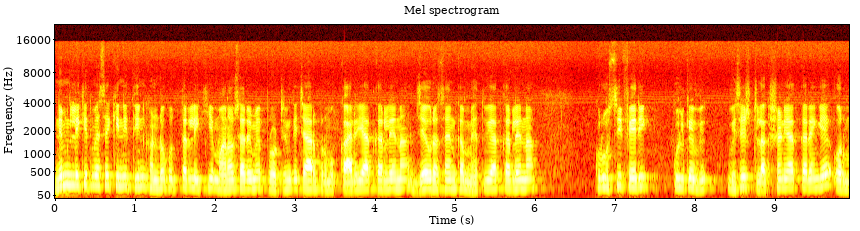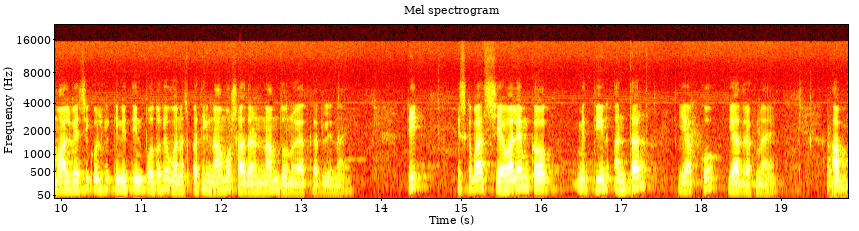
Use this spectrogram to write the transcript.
निम्नलिखित में से किन्हीं तीन खंडों को उत्तर लिखिए। मानव शरीर में प्रोटीन के चार प्रमुख कार्य याद कर लेना। जैव रसायन का महत्व याद कर लेना। क्रूसीफेरी कुल के विशिष्ट लक्षण याद करेंगे और मालवेसी कुल के किन्हीं तीन पौधों के वनस्पतिक नाम और साधारण नाम दोनों याद कर लेना है। ठीक? इसके बाद शेवालयम कवक में तीन अंतर ये आपको याद रखना है। अब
